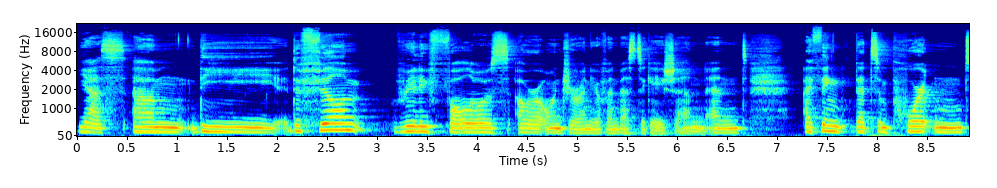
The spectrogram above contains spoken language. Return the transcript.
Yes, um, the the film really follows our own journey of investigation, and I think that's important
